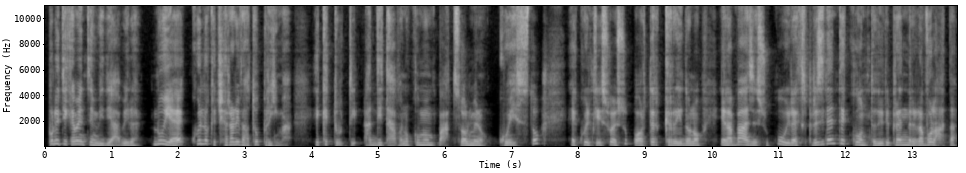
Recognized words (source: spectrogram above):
politicamente invidiabile. Lui è quello che c'era arrivato prima e che tutti additavano come un pazzo, almeno questo è quel che i suoi supporter credono e la base su cui l'ex presidente conta di riprendere la volata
